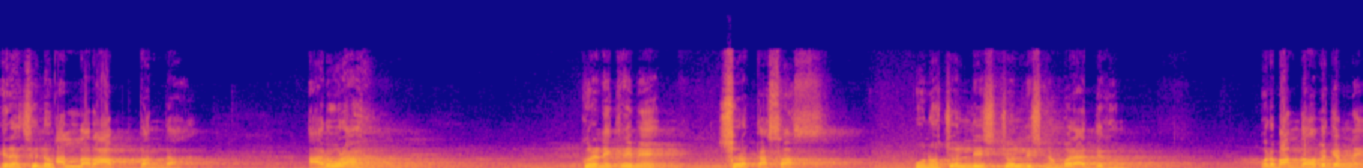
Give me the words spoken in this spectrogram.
এরা ছিল আল্লাহর আপ বান্দা। আর ওরা কোরআনে ক্রেমে সুরা কাসাস উনচল্লিশ, চল্লিশ নম্বর আর দেখুন। ওরা বান্দা হবে কেমনে?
